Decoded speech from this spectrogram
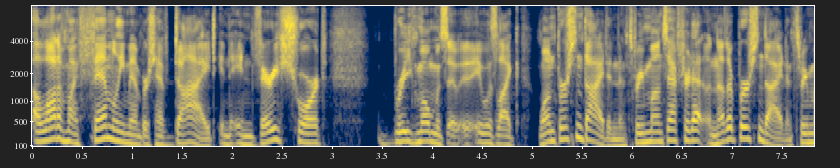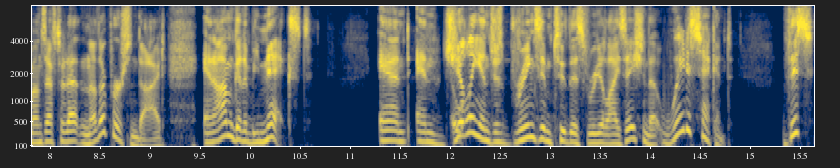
a lot of my family members have died in, in very short brief moments it, it, was like one person died and then three months after that another person died and three months after that another person died and i'm going to be next. And and jillian just brings him to this realization that wait a second this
